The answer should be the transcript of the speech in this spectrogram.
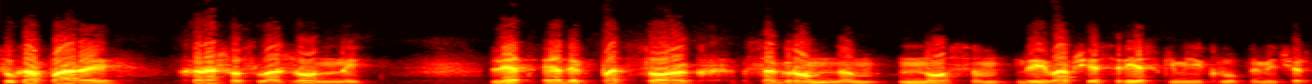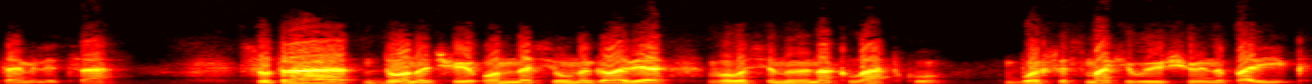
Сухопарый, хорошо сложенный, лет эдак под сорок, с огромным носом, да и вообще с резкими и крупными чертами лица. С утра до ночи он носил на голове волосяную накладку, больше смахивающую на парик.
